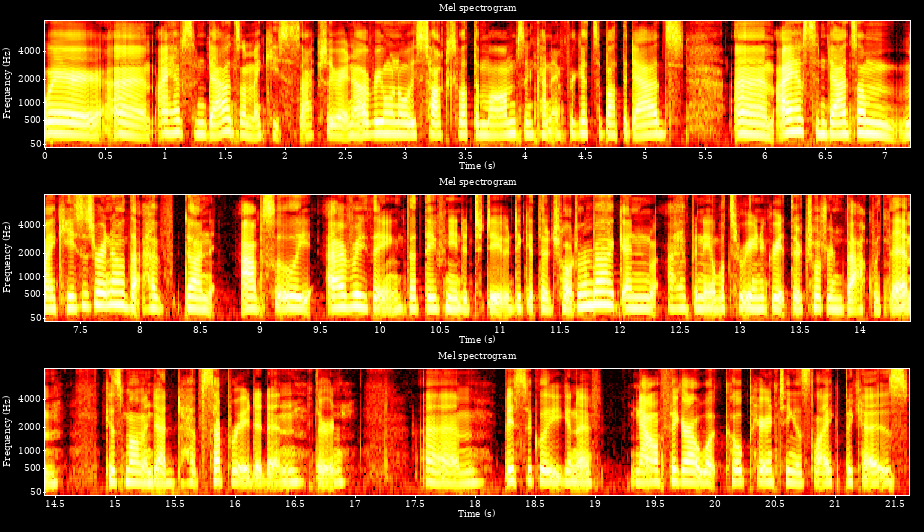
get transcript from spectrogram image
where um, I have some dads on my cases actually right now. Everyone always talks about the moms and kind of forgets about the dads. Um, I have some dads on my cases right now that have done absolutely everything that they've needed to do to get their children back, and I have been able to reintegrate their children back with them because mom and dad have separated and they're um, basically gonna now figure out what co-parenting is like because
